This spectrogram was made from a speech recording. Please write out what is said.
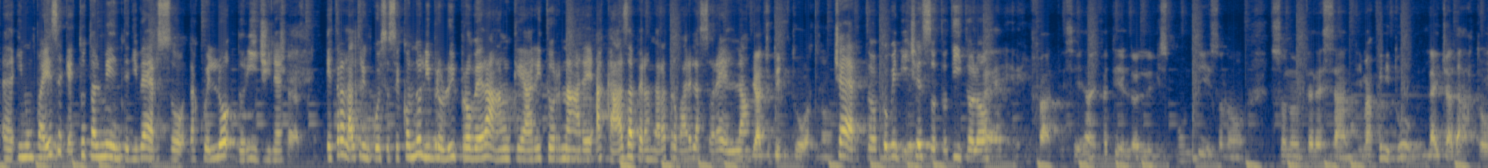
eh, in un paese che è totalmente diverso da quello d'origine. Certo. E tra l'altro in questo secondo libro lui proverà anche a ritornare a casa per andare a trovare la sorella. Il viaggio di ritorno. Certo, come dice il sottotitolo. Eh, infatti, sì, no, infatti gli spunti sono, sono interessanti. Ma quindi tu l'hai già dato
